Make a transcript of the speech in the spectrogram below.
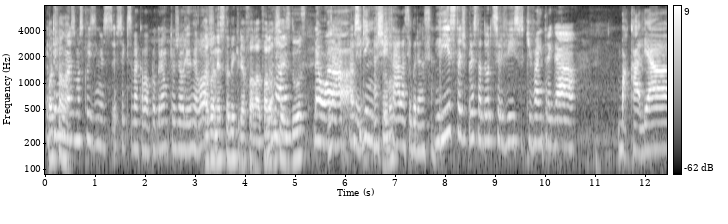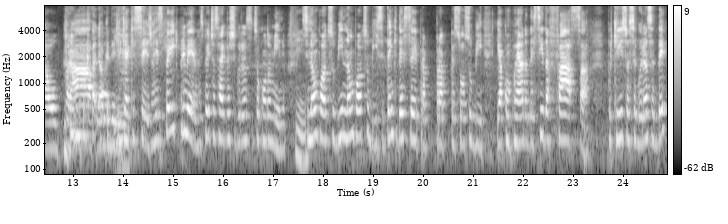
Eu Pode tenho falar. mais umas coisinhas. Eu sei que você vai acabar o programa, porque eu já olhei o A relógio. Vanessa também queria falar. Fala não. vocês duas. Não, a, Já a- falei. o seguinte. Achei fala a segurança. lista de prestador de serviços que vai entregar bacalhau, prato, Bacalhau, que o que quer que seja. Respeite primeiro, respeite as regras de segurança do seu condomínio. Isso. Se não pode subir, não pode subir. Se tem que descer para a pessoa subir e acompanhar a descida, faça. Porque isso é segurança de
